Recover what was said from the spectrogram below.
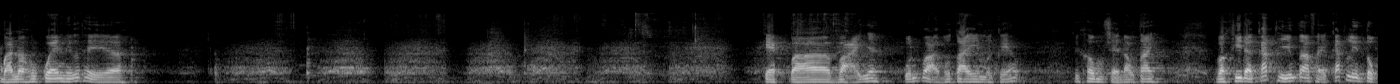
Bạn nào không quen thì có thể à, kẹp à, vải nha, cuốn vải vô tay mà kéo, chứ không sẽ đau tay. Và khi đã cắt thì chúng ta phải cắt liên tục.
